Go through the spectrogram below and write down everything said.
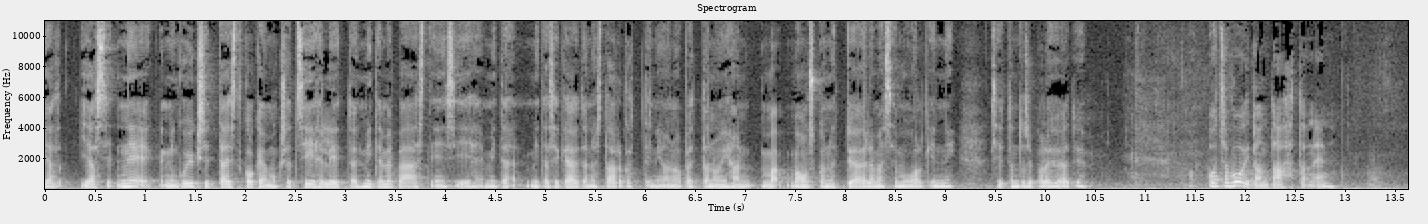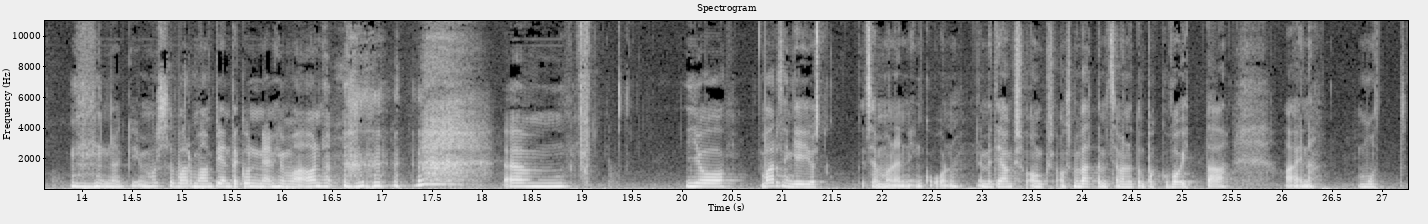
Ja, ja ne niin kuin yksittäiset kokemukset siihen liittyen, että miten me päästiin siihen, mitä, mitä se käytännössä tarkoitti, niin on opettanut ihan, mä, mä uskon, että työelämässä ja muuallakin, niin siitä on tosi paljon hyötyä. Oletko voiton tahtoinen? no kyllä minussa varmaan pientä kunnianhimoa on. Joo, varsinkin just semmoinen, niin kuin, en tiedä onko mä välttämättä semmoinen, että on pakko voittaa aina, mutta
